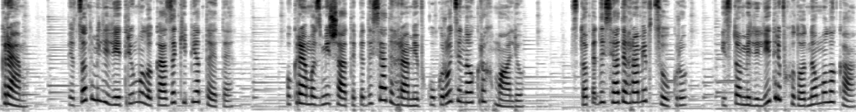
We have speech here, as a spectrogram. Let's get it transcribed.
Крем 500 мл молока закип'ятити. Окремо змішати 50 г кукурудзяного крохмалю, 150 г цукру і 100 мл холодного молока.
